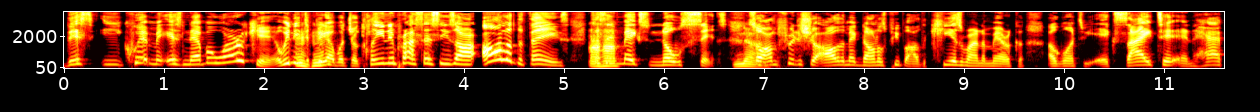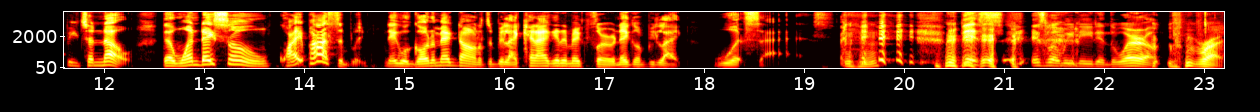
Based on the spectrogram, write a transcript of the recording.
this equipment is never working. We need to Mhm. figure out what your cleaning processes are, all of the things, because Uh-huh. it makes no sense. No. So I'm pretty sure all the McDonald's people, all the kids around America are going to be excited and happy to know that one day soon, quite possibly, they will go to McDonald's and be like, Can I get a McFlurry? And they're gonna be like, What size? Mhm. this is what we need in the world. right.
